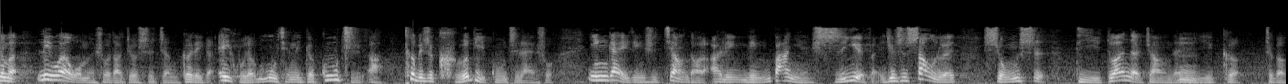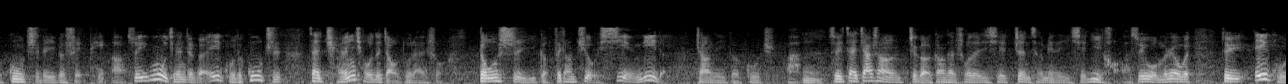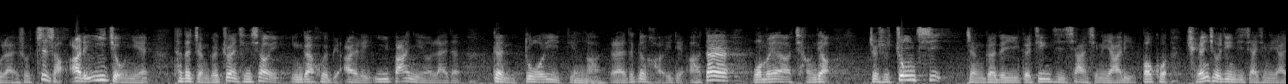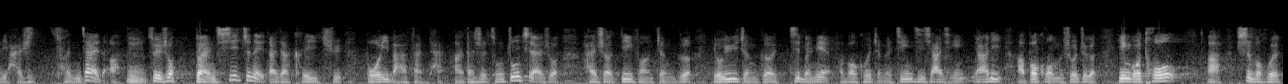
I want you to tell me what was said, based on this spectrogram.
那么，另外我们说到就是整个的一个 A 股的目前的一个估值啊，特别是可比估值来说，应该已经是降到了二零零八年十一月份，也就是上轮熊市底端的这样的一个这个估值的一个水平啊。所以目前整个 A 股的估值，在全球的角度来说，都是一个非常具有吸引力的。这样的一个估值啊，嗯，所以再加上这个刚才说的一些政策面的一些利好啊，所以我们认为对于 A 股来说，至少二零一九年它的整个赚钱效应应该会比二零一八年要来的更多一点啊，来的更好一点啊。当然我们要强调。就是中期整个的一个经济下行的压力，包括全球经济下行的压力还是存在的啊。嗯。所以说，短期之内大家可以去搏一把反弹啊，但是从中期来说，还是要提防整个由于整个基本面啊，包括整个经济下行压力啊，包括我们说这个英国脱欧啊，是否会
